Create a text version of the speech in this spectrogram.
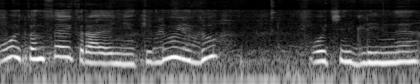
Ой, конца и края нет. Иду, иду. Очень длинная.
